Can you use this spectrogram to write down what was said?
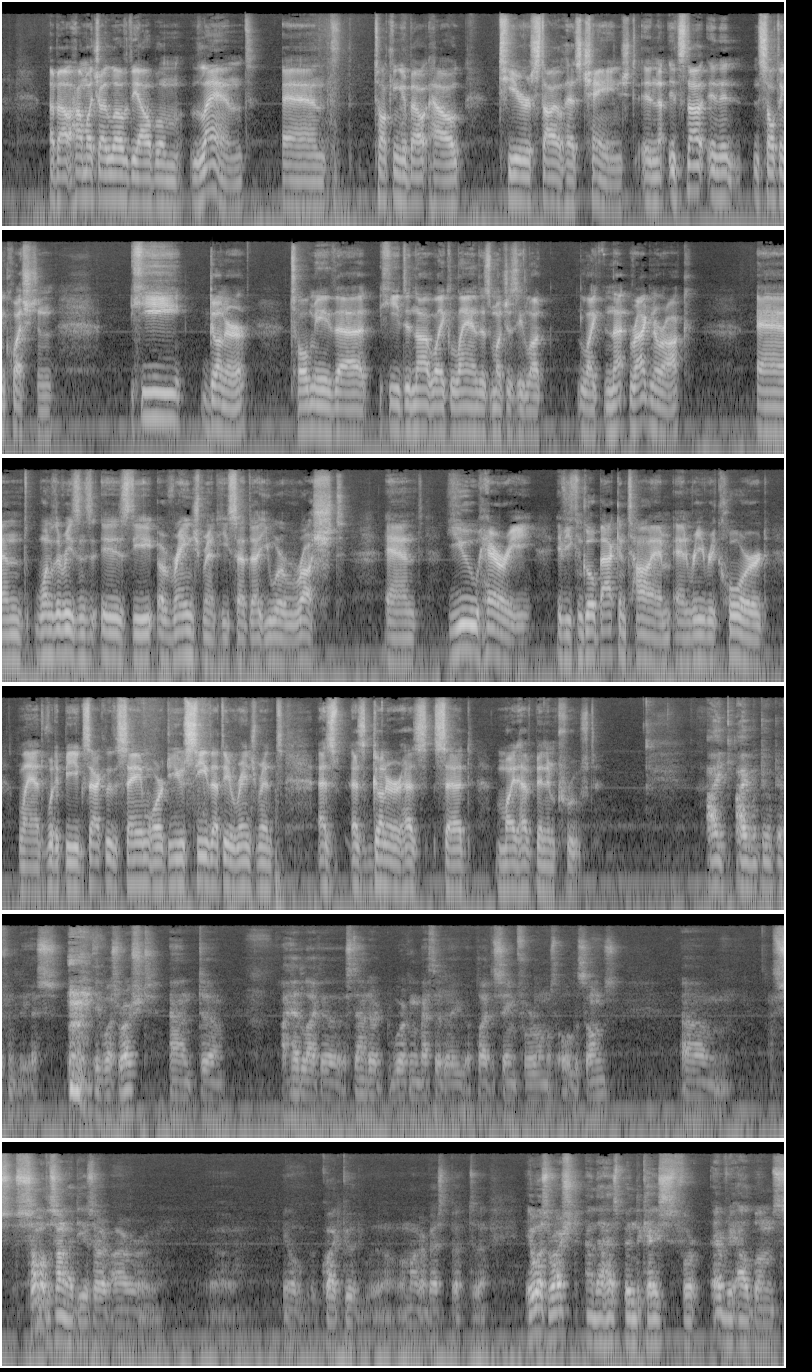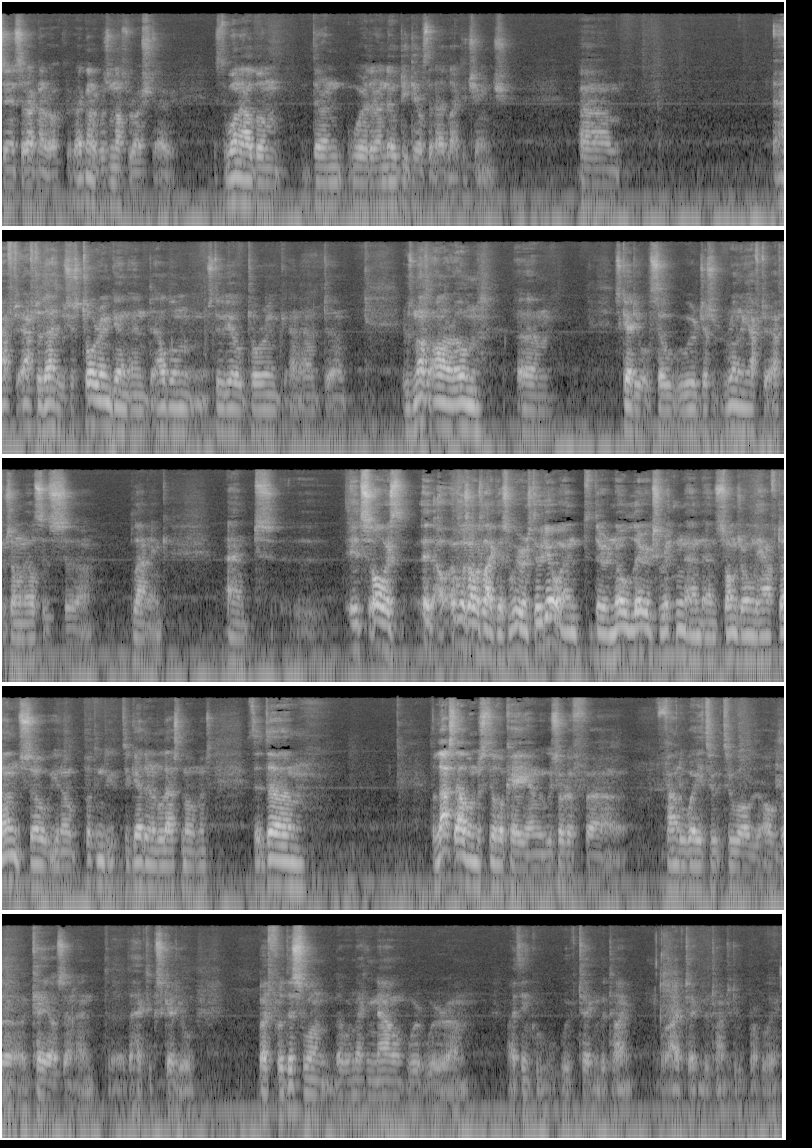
about how much I love the album Land and talking about how Tyr's style has changed. And it's not an insulting question. He, Gunnar, told me that he did not like Land as much as he liked like Ragnarok. And one of the reasons is the arrangement. He said that you were rushed. And you, Heri, if you can go back in time and re record Land, would it be exactly the same? Or do you see that the arrangement, as, as Gunnar has said, might have been improved? I I would do it differently. Yes, it was rushed, and uh, I had like a standard working method. I applied the same for almost all the songs. Um, some of the song ideas are are uh, you know quite good uh, among our best, but uh, it was rushed, and that has been the case for every album since Ragnarok. Ragnarok was not rushed. I, it's the one album there where there are no details that I'd like to change. Um, after after that it was just touring and, and album studio touring and, and um, it was not on our own um, schedule. So we were just running after after someone else's uh, planning. And uh, it's always it, it was always like this. We were in studio and there are no lyrics written and, and songs are only half done. So you know putting together in the last moment. The, the, um, the last album is still okay. I mean we sort of uh, found a way through through all the, all the chaos and, and uh, the hectic schedule. But for this one that we're making now, we're, we're um, I think we've taken the time, or I've taken the time to do it properly.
